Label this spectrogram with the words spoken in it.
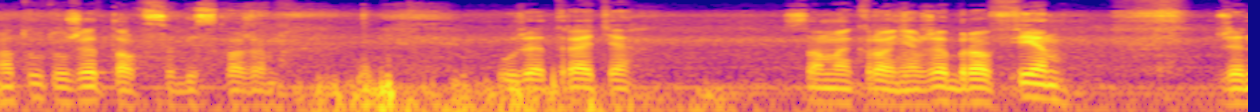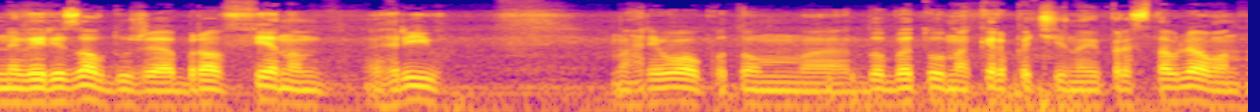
А тут уже так собі скажемо. Уже третя, саме крайня. Вже брав фен, вже не вирізав дуже, а брав феном, грів, нагрівав, потім е, до бетона кирпичиною приставляв,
